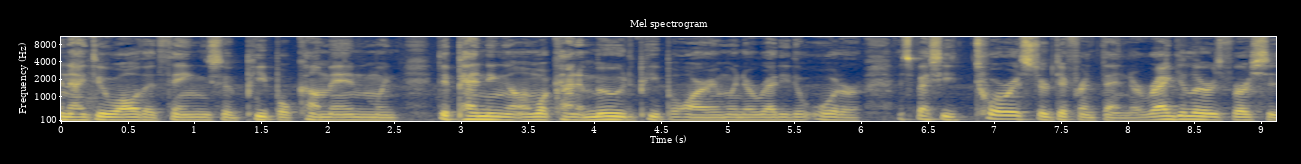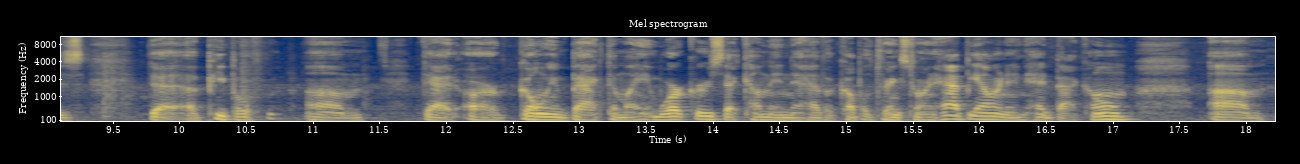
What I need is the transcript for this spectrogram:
and I do all the things that people come in when, depending on what kind of mood people are in when they're ready to order. Especially tourists are different than the regulars versus the uh, people um, that are going back to my workers that come in to have a couple drinks during happy hour and then head back home. Um,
